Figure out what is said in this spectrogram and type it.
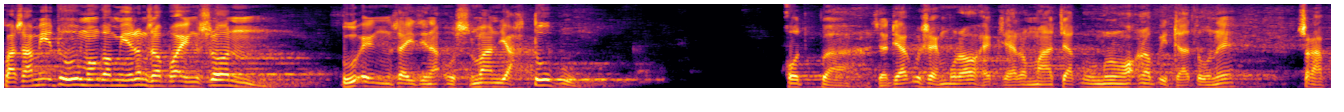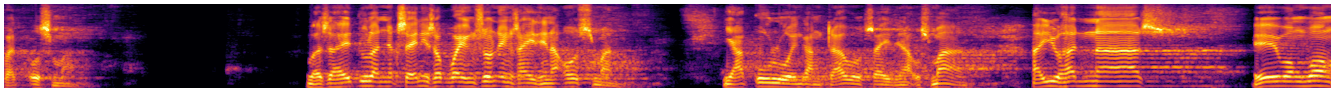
Pasami itu mongko mireng sapa ingsun bu ing Sayyidina Utsman yahtubu khutbah. Jadi aku saya murahek, saya remaja aku ngrungokno pidatone sahabat Utsman. Wasa itu lan nyekseni sapa ingsun ing Sayyidina Utsman. Yaqulu ingkang dawuh Sayyidina Utsman, ayuhan nas e wong-wong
